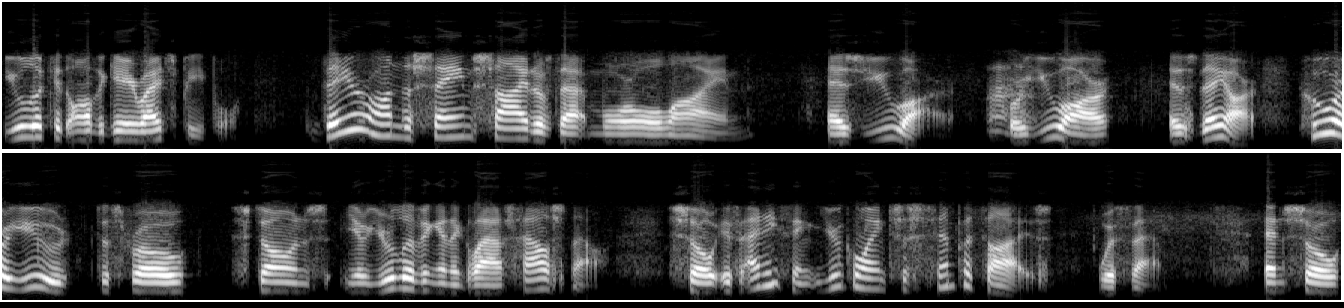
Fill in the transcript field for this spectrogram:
you look at all the gay rights people. They are on the same side of that moral line as you are, or you are as they are. Who are you to throw stones? You know, you're living in a glass house now. So if anything, you're going to sympathize with them. And so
